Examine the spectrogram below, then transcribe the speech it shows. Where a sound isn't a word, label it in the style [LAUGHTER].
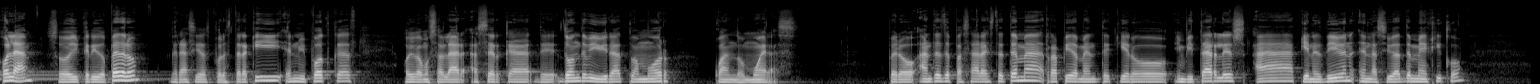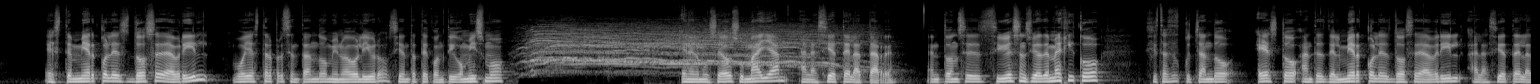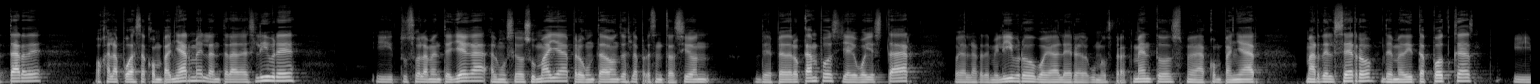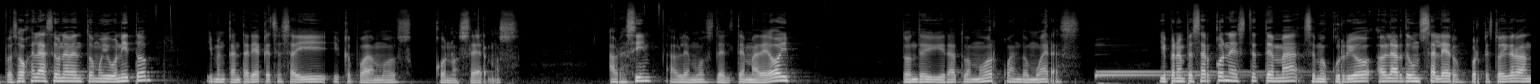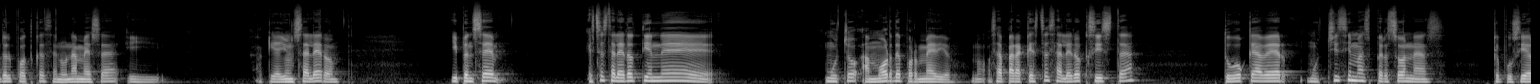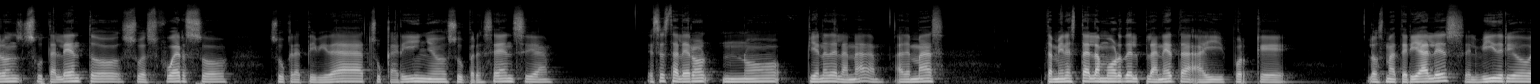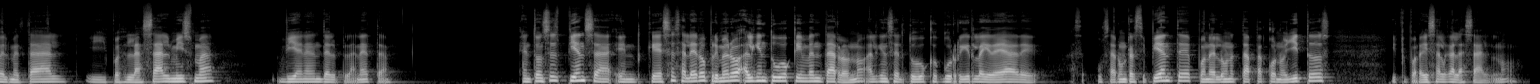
Hola, soy querido Pedro. Gracias por estar aquí en mi podcast. Hoy vamos a hablar acerca de dónde vivirá tu amor cuando mueras. Pero antes de pasar a este tema, rápidamente quiero invitarles a quienes viven en la Ciudad de México. Este miércoles 12 de abril voy a estar presentando mi nuevo libro, Siéntate contigo mismo, en el Museo Sumaya a las 7 de la tarde. Entonces, si vives en Ciudad de México, si estás escuchando esto antes del miércoles 12 de abril a las 7 de la tarde, ojalá puedas acompañarme, la entrada es libre y tú solamente llega al Museo Sumaya, pregunta dónde es la presentación de Pedro Campos y ahí voy a estar, voy a hablar de mi libro, voy a leer algunos fragmentos, me va a acompañar Mar del Cerro de Medita Podcast y pues ojalá sea un evento muy bonito y me encantaría que estés ahí y que podamos conocernos. Ahora sí, hablemos del tema de hoy. ¿Dónde vivirá tu amor cuando mueras? Y para empezar con este tema, se me ocurrió hablar de un salero, porque estoy grabando el podcast en una mesa y aquí hay un salero. Y pensé, este salero tiene mucho amor de por medio, ¿no? O sea, para que este salero exista, tuvo que haber muchísimas personas que pusieron su talento, su esfuerzo, su creatividad, su cariño, su presencia. Este salero no viene de la nada. Además, también está el amor del planeta ahí, porque los materiales, el vidrio, el metal y pues la sal misma vienen del planeta. Entonces piensa en que ese salero primero alguien tuvo que inventarlo, ¿no? Alguien se le tuvo que ocurrir la idea de usar un recipiente, ponerle una tapa con hoyitos y que por ahí salga la sal, ¿no?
